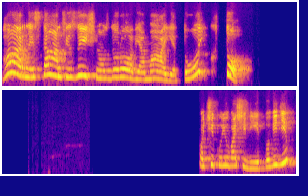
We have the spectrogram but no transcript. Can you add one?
Гарний стан фізичного здоров'я має той, хто. Очікую ваші відповіді.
